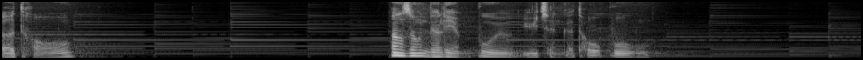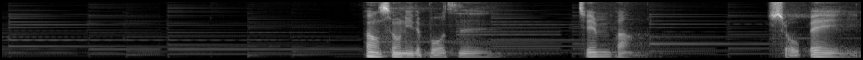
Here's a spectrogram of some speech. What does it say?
额头，放松你的脸部与整个头部。放松你的脖子、肩膀、手背，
